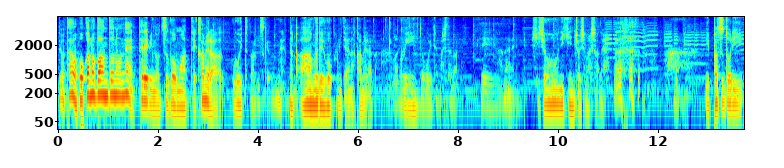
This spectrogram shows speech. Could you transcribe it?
でも多分他のバンドのねテレビの都合もあってカメラ動いてたんですけどね。なんかアームで動くみたいなカメラがクイーンと動いてましたが、えーはい、非常に緊張しましたね、はい、一発撮り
